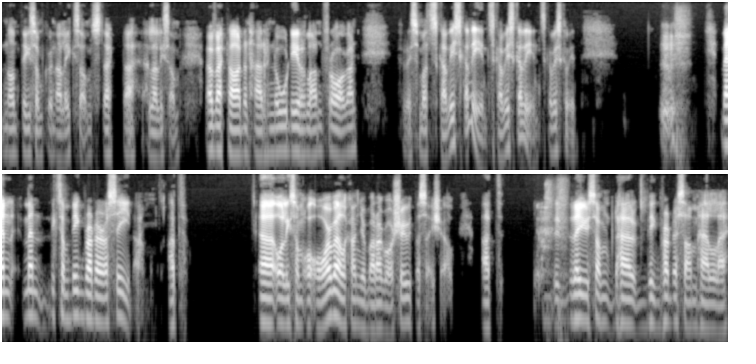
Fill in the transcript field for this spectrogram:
någonting som kunde liksom stötta eller liksom överta den här Nordirland-frågan det är som att ska vi, ska vi inte, ska vi, ska vi inte, ska vi, ska vi inte. Mm. Men, men liksom Big Brother och sida att uh, och liksom och Orwell kan ju bara gå och skjuta sig själv. Att det, det är ju som det här Big Brother-samhälle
